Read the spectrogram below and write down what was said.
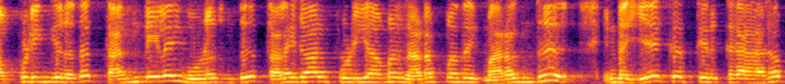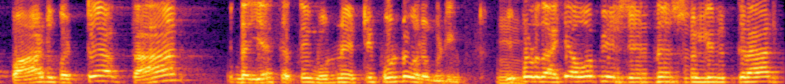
அப்படிங்கிறத தன்னிலை உணர்ந்து தலைகால் புரியாமல் நடப்பதை மறந்து இந்த இயக்கத்திற்காக பாடுபட்டு தான் இந்த இயக்கத்தை முன்னேற்றி கொண்டு வர முடியும். இப்பொழுது ஐயா ஓபிஎஸ் என்ன சொல்லியிருக்கிறார்?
